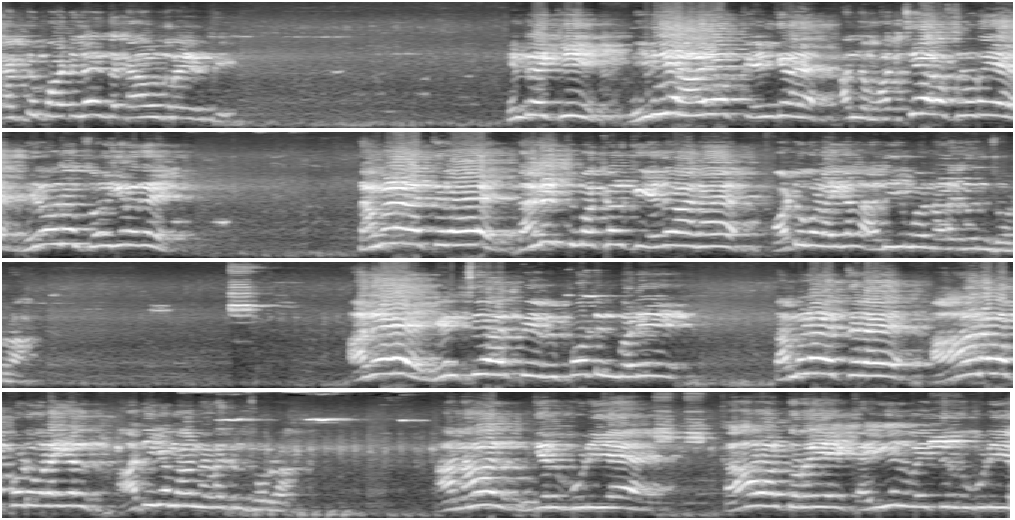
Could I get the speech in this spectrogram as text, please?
கட்டுப்பாட்டிலே இந்த காவல்துறை இருக்கு. இன்றைக்கு நிதி ஆயோக் என்கிற அந்த மத்திய அரசினுடைய நிறுவனம் சொல்கிறது தமிழகத்திலே தலித் மக்களுக்கு எதிராக படுகொலைகள் அதிகமாக நடக்குதுன்னு சொல்றான் அதே என்சிஆர்பி ரிப்போர்ட்டின் படி தமிழகத்திலே ஆணவ படுகொலைகள் அதிகமாக நடக்குதுன்னு சொல்றான் ஆனால் இங்க இருக்கக்கூடிய காவல்துறையை கையில் வைத்திருக்கக்கூடிய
